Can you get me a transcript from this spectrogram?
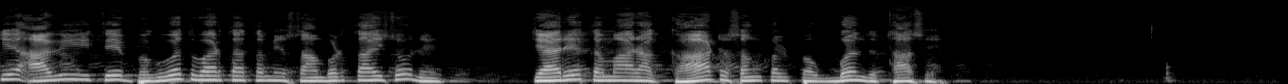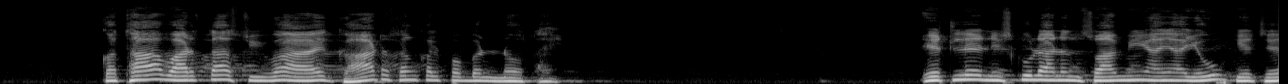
કે આવી રીતે ભગવત વાર્તા તમે સાંભળતા હશો ને, ત્યારે તમારા ઘાટ સંકલ્પ બંધ થશે. કથા વાર્તા સિવાય ઘાટ સંકલ્પ બંધ ન થાય. એટલે નિષ્કુળાનંદ સ્વામી અહીંયા એવું કે છે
